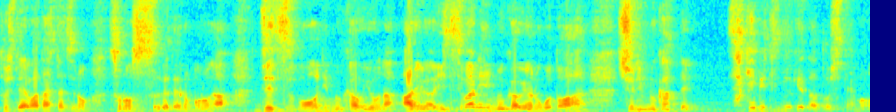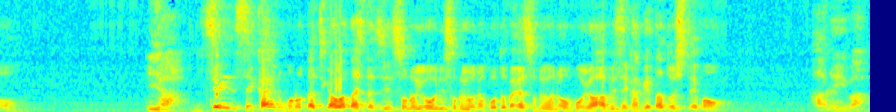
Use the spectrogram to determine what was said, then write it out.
そして私たちのその全てのものが絶望に向かうようなあるいは偽りに向かうようなことは主に向かって叫び続けたとしてもいや全世界の者たちが私たちにそのようにそのような言葉やそのような思いを浴びせかけたとしてもあるいは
